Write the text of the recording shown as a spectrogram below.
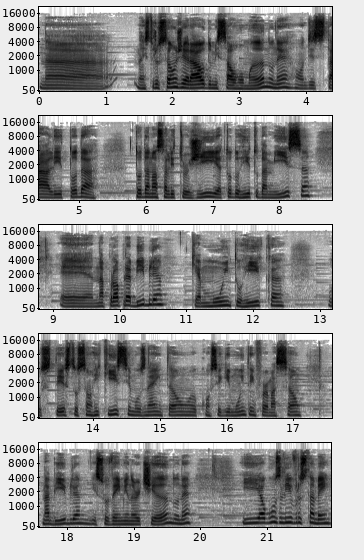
na na instrução geral do missal romano, né, onde está ali toda toda a nossa liturgia, todo o rito da missa, é, na própria Bíblia, que é muito rica, os textos são riquíssimos, né? Então eu consegui muita informação na Bíblia, isso vem me norteando, né? E alguns livros também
